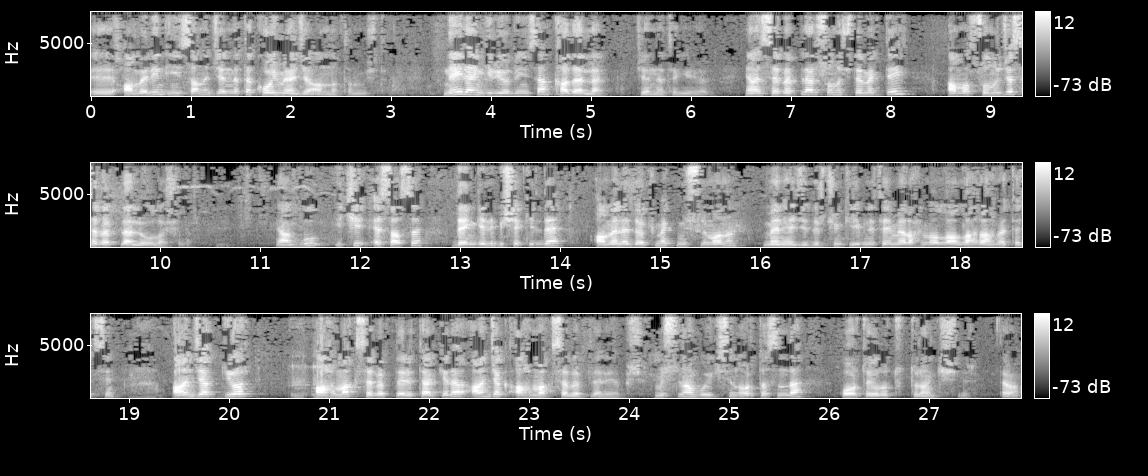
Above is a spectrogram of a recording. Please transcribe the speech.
e, amelin insanı cennete koymayacağı anlatılmıştı. Neyle giriyordu insan? Kaderle cennete giriyordu. Yani sebepler sonuç demek değil ama sonuca sebeplerle ulaşılır. Yani bu iki esası dengeli bir şekilde amele dökmek Müslümanın menhecidir. Çünkü İbn-i Teymiye Rahimullah Allah rahmet etsin. Ancak diyor ahmak sebepleri terk eder ancak ahmak sebeplere yapışır. Müslüman bu ikisinin ortasında orta yolu tutturan kişidir. Devam.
